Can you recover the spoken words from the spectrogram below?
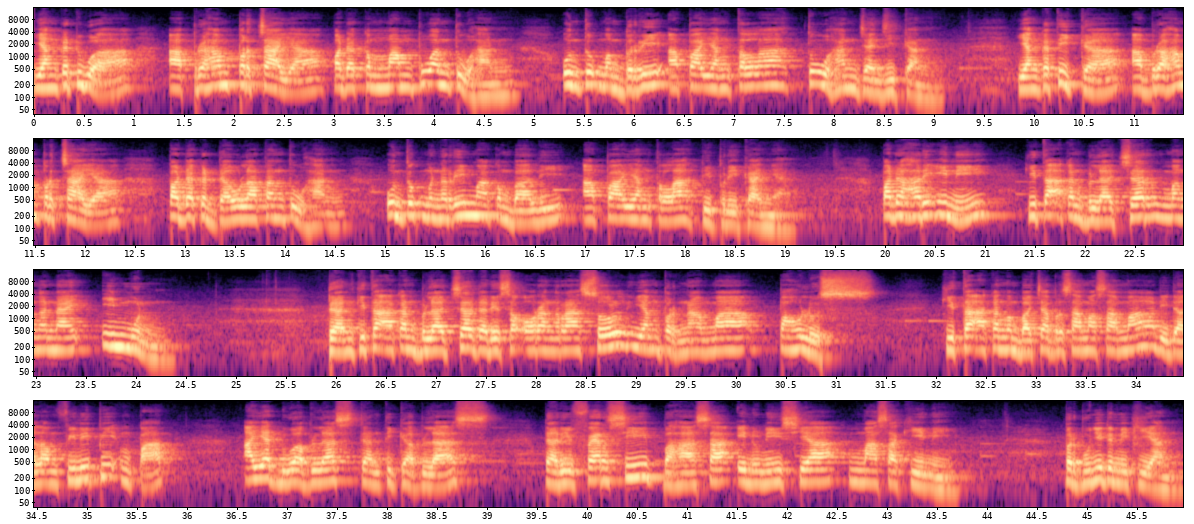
Yang kedua, Abraham percaya pada kemampuan Tuhan untuk memberi apa yang telah Tuhan janjikan. Yang ketiga, Abraham percaya pada kedaulatan Tuhan untuk menerima kembali apa yang telah diberikannya. Pada hari ini, kita akan belajar mengenai imun. Dan kita akan belajar dari seorang rasul yang bernama Paulus. Kita akan membaca bersama-sama di dalam Filipi 4 ayat 12 dan 13 dari versi bahasa Indonesia masa kini. Berbunyi demikian,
